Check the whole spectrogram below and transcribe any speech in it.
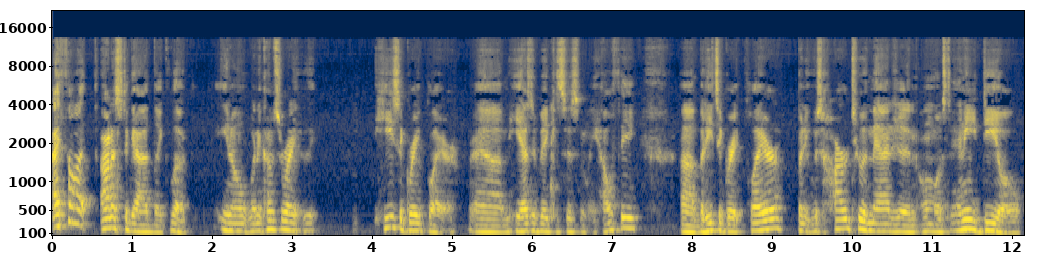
I, I, thought, honest to God, like, look, you know, when it comes to right, he's a great player. Um, he hasn't been consistently healthy, uh, but he's a great player. But it was hard to imagine almost any deal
